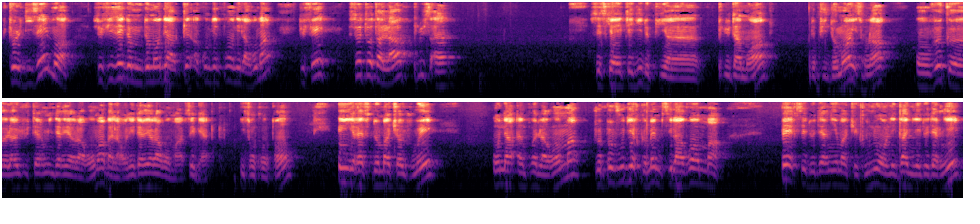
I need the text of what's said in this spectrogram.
Je te le disais, moi. Suffisait de me demander à, combien de points on est la Roma, tu fais ce total-là plus 1. C'est ce qui a été dit depuis euh, plus d'un mois. Depuis deux mois, ils sont là. On veut que la Juve termine derrière la Roma. Ben là, on est derrière la Roma. C'est bien. Ils sont contents. Et il reste deux matchs à jouer on a un point de la Roma. Je peux vous dire que même si la Roma perd ses deux derniers matchs et que nous, on les gagne les deux derniers,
